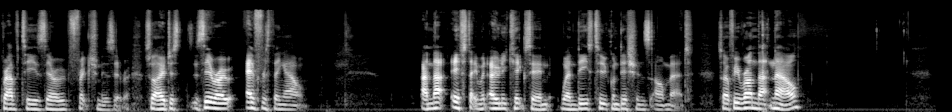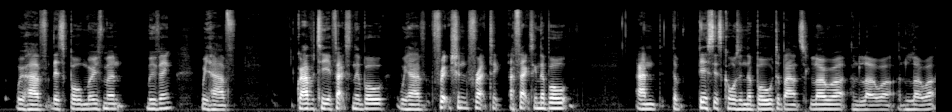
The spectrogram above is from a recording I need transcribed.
gravity is 0, friction is 0. So I just zero everything out. And that if statement only kicks in when these two conditions are met. So if we run that now, we have this ball movement moving we have gravity affecting the ball, we have friction affecting the ball, and the, this is causing the ball to bounce lower and lower and lower.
